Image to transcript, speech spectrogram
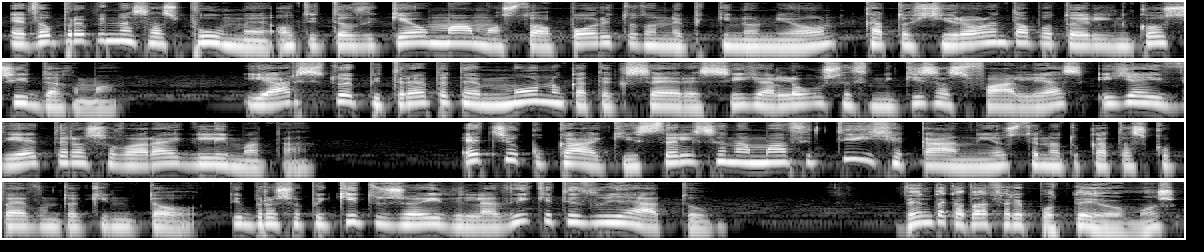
Εδώ πρέπει να σας πούμε ότι το δικαίωμά μας στο απόρριτο των επικοινωνιών κατοχυρώνεται από το ελληνικό σύνταγμα. Η άρση του επιτρέπεται μόνο κατ' εξαίρεση για λόγους εθνικής ασφάλειας ή για ιδιαίτερα σοβαρά εγκλήματα. Έτσι ο Κουκάκης θέλησε να μάθει τι είχε κάνει ώστε να του κατασκοπεύουν το κινητό, την προσωπική του ζωή δηλαδή και τη δουλειά του. Δεν τα κατάφερε ποτέ όμως,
